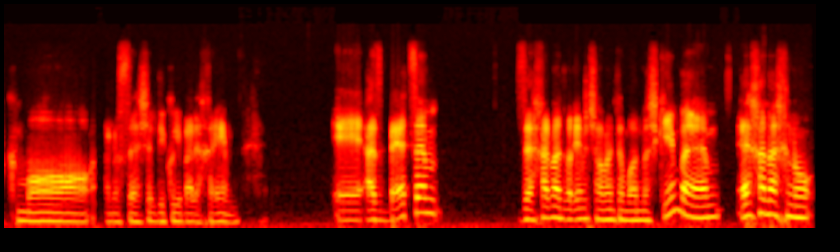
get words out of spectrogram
כמו הנושא של דיכוי בעלי חיים. אה, אז בעצם, זה אחד מהדברים שהמומנטום מאוד משקיעים בהם, איך אנחנו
